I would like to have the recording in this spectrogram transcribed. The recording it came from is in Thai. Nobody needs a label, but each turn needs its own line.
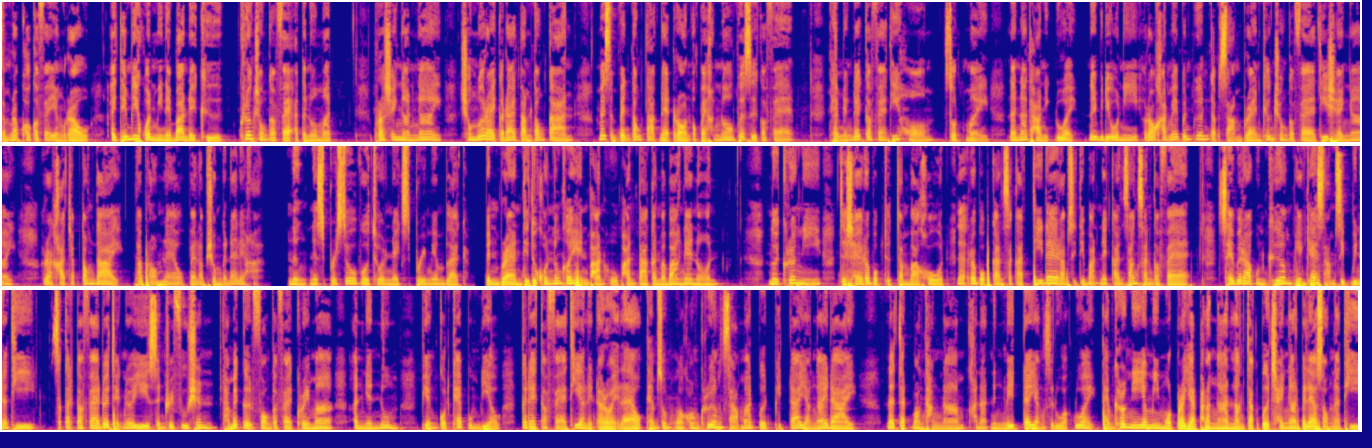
สำหรับคอกาแฟอย่างเรา ไอเทมที่ควรมีในบ้านเลยคือ เครื่องชงกาแฟอัตโนมัติ เพราะใช้งานง่าย ชงเมื่อไหร่ก็ได้ตามต้องการ ไม่จำเป็นต้องตากแดดร้อนออกไปข้างนอกเพื่อซื้อกาแฟ แถมยังได้กาแฟที่หอม สดใหม่ และน่าทานอีกด้วย ในวิดีโอนี้เราคัดมาให้เพื่อนๆกับ 3 แบรนด์เครื่องชงกาแฟที่ใช้ง่าย ราคาจับต้องได้ ถ้าพร้อมแล้วไปรับชมกันได้เลยค่ะ 1. Nespresso Virtual Next Premium Black เป็นแบรนด์ที่ทุกคนต้องเคยเห็นผ่านหูผ่านตากันมาบ้างแน่นอน โดยเครื่องนี้จะใช้ระบบจดจำบาร์โค้ดและระบบการสกัดที่ได้รับสิทธิบัตรในการสร้างสรรค์กาแฟ ใช้เวลาอุ่นเครื่องเพียงแค่ 30 วินาที สกัดกาแฟด้วยเทคโนโลยี Centrifusion ทำให้เกิดฟองกาแฟเครมาอันเนียนนุ่ม เพียงกดแค่ปุ่มเดียว ก็ได้กาแฟที่อร่อยอร่อยแล้ว แถมโซนหัวของเครื่องสามารถเปิดปิดได้อย่างง่ายดาย และจัดวางถังน้ำขนาด 1 ลิตร ได้อย่างสะดวกด้วย แถมเครื่องนี้ยังมีโหมดประหยัดพลังงานหลังจากเปิดใช้งานไปแล้ว 2 นาที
